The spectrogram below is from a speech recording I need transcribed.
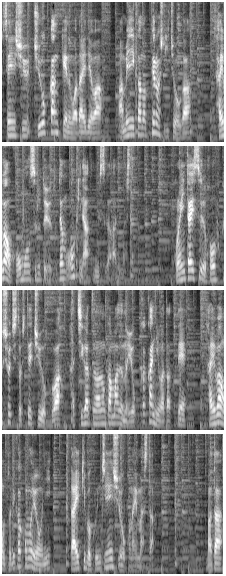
先週、中国関係の話題では、アメリカのペロシ議長が台湾を訪問するというとても大きなニュースがありました。これに対する報復処置として中国は8月7日までの4日間にわたって台湾を取り囲むように大規模軍事演習を行いました。また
